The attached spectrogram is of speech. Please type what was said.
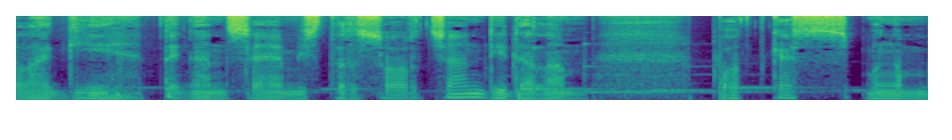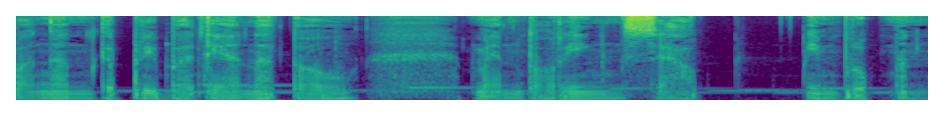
lagi dengan saya Mr. Sorchan di dalam podcast pengembangan kepribadian atau mentoring self improvement.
